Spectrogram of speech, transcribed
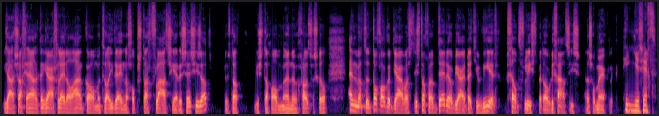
ja, zag je eigenlijk een jaar geleden al aankomen, terwijl iedereen nog op stagflatie en recessie zat. Dus dat is toch wel een, groot verschil. En wat er toch ook het jaar was, het is toch wel het derde op jaar dat je weer geld verliest met obligaties. Dat is opmerkelijk. Je zegt,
